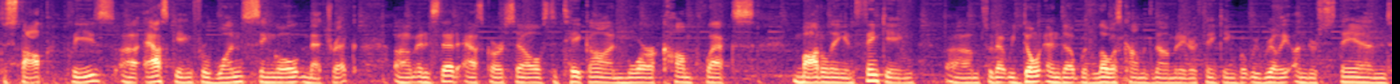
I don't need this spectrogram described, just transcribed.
to stop, please, uh, asking for one single metric um, and instead ask ourselves to take on more complex modeling and thinking um, so that we don't end up with lowest common denominator thinking, but we really understand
